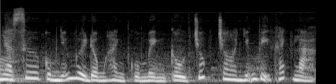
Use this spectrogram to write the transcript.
Nhà sư cùng những người đồng hành của mình cầu chúc cho những vị khách lạ.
